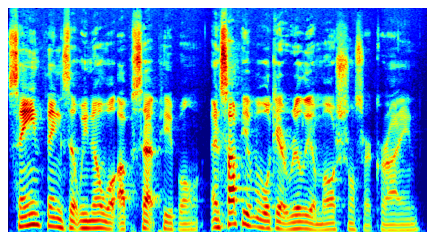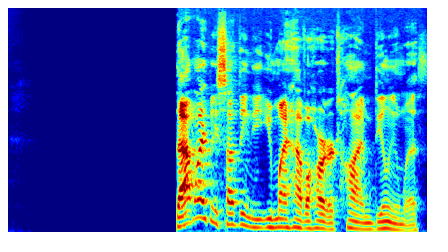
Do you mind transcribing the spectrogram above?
saying things that we know will upset people, and some people will get really emotional, start crying. That might be something that you might have a harder time dealing with.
